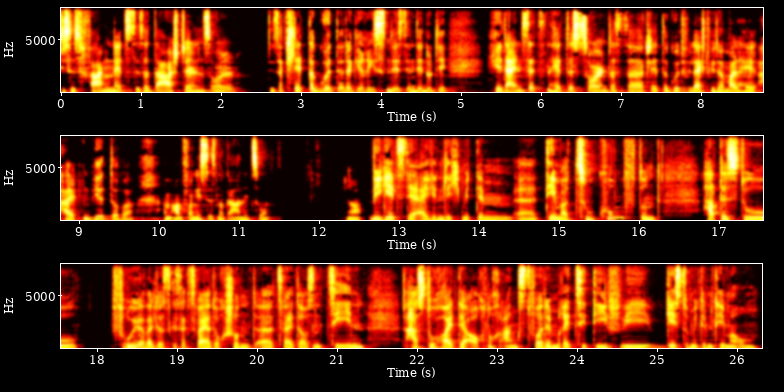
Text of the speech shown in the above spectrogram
dieses Fangnetz, das er darstellen soll, dieser Klettergurt, der da gerissen ist, in den du die hineinsetzen hättest sollen, dass der Klettergurt vielleicht wieder mal halten wird, aber am Anfang ist es noch gar nicht so. Ja. Wie geht's dir eigentlich mit dem äh, Thema Zukunft und hattest du früher, weil du hast gesagt, es war ja doch schon äh, 2010, hast du heute auch noch Angst vor dem Rezidiv? Wie gehst du mit dem Thema um?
